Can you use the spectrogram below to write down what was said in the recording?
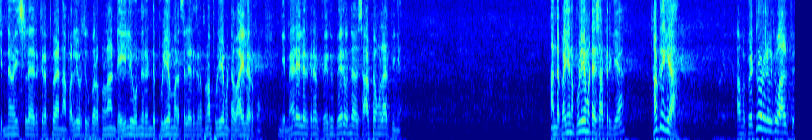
சின்ன வயசில் இருக்கிறப்ப நான் பள்ளிக்கூடத்துக்கு போகிறப்பெல்லாம் டெய்லி ஒன்று ரெண்டு புளிய மரத்தில் இருக்கிறப்பெல்லாம் புளியங்கொட்டை வாயில் இருக்கும். இங்கே மேடையில் இருக்கிற வெகு பேர் வந்து அதை சாப்பிட்டவங்களா இருப்பீங்க. அந்த பையனை புளிய மட்டையை சாப்பிட்ருக்கியா சாப்பிட்ருக்கியா அவங்க பெற்றோர்களுக்கு வாழ்த்து.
